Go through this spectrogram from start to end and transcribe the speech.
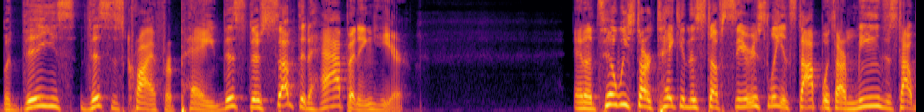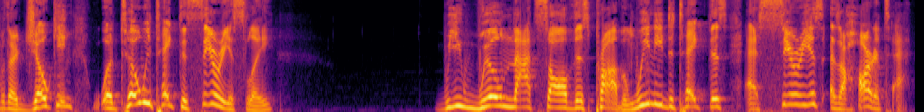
But these, this is cry for pain. This, there's something happening here. And until we start taking this stuff seriously and stop with our means and stop with our joking, until we take this seriously, we will not solve this problem. We need to take this as serious as a heart attack.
